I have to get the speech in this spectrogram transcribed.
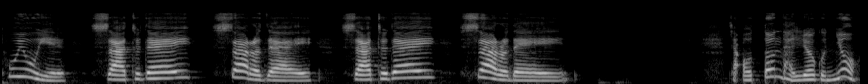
토요일 Saturday, Saturday. Saturday, Saturday. 자, 어떤 달력은요,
